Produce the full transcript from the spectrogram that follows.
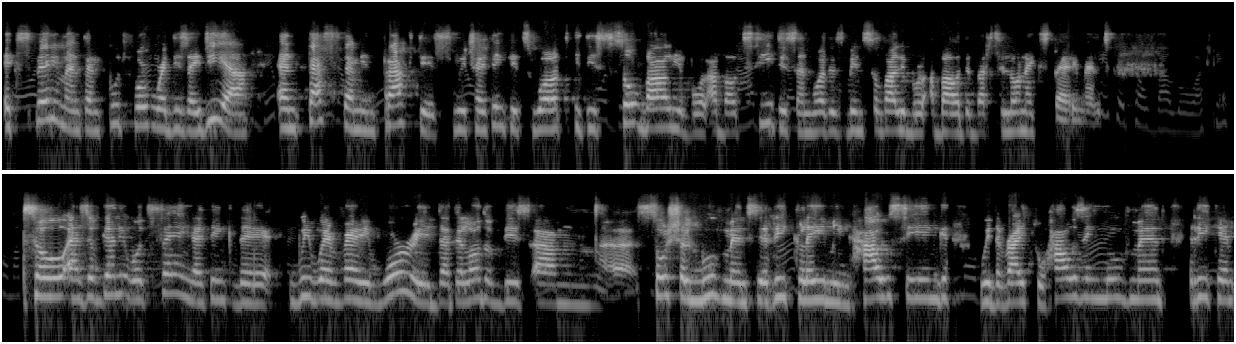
experiment and put forward this idea and test them in practice, which I think it's what it is so valuable about cities and what has been so valuable about the Barcelona experiment so as Evgeny was saying, I think we were very worried that a lot of these um, uh, social movements reclaiming housing with the right to housing movement, reclaim,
